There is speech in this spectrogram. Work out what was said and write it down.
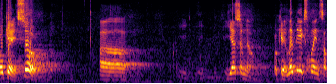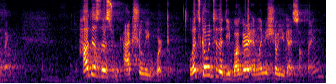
Okay, so, uh, yes and no. Okay, let me explain something. How does this actually work? Let's go into the debugger and let me show you guys something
